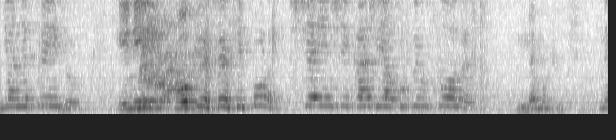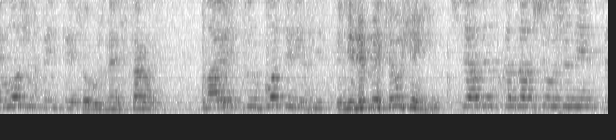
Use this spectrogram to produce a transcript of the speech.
я не прийду. Jiný, koupil jsem si pole. Ще інший каже, я купив поле, Nemůžu přijít. не можу прийти. Jsou různé starosti. Маю турботи різні з тим. Jiný řekl, že se oženil. Ще один сказав, що оженився.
